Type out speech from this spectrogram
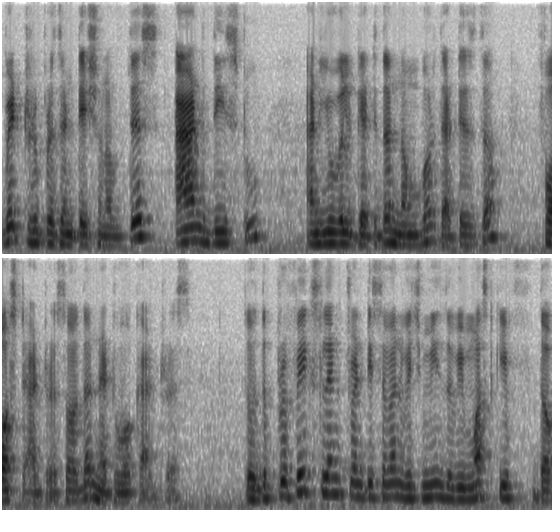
bit representation of this and these two and you will get the number that is the first address or the network address. So the prefix length 27 which means that we must keep the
